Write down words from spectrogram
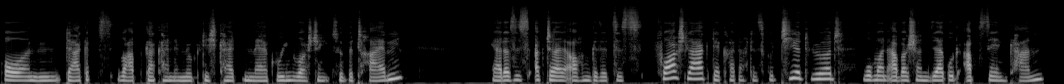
Und da gibt es überhaupt gar keine Möglichkeiten mehr, Greenwashing zu betreiben. Ja, das ist aktuell auch ein Gesetzesvorschlag, der gerade noch diskutiert wird, wo man aber schon sehr gut absehen kann,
